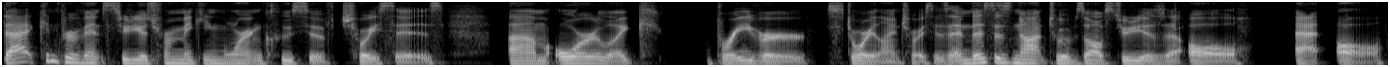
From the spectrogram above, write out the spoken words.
that can prevent studios from making more inclusive choices um, or like braver storyline choices. And this is not to absolve studios at all, at all.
